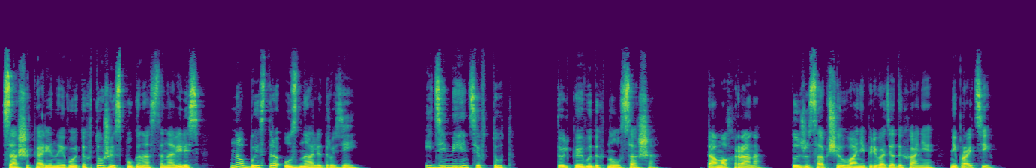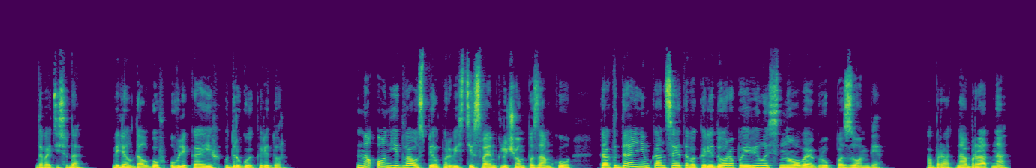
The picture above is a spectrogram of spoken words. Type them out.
Саша, Карина и Войтых тоже испуганно остановились, но быстро узнали друзей. «И Дементьев тут», – только и выдохнул Саша. «Там охрана», – тут же сообщил Ваня, переводя дыхание. «Не пройти». «Давайте сюда», – велел Долгов, увлекая их в другой коридор. Но он едва успел провести своим ключом по замку, как в дальнем конце этого коридора появилась новая группа зомби. «Обратно, обратно!»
